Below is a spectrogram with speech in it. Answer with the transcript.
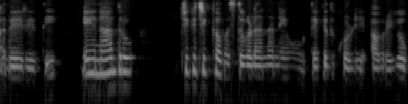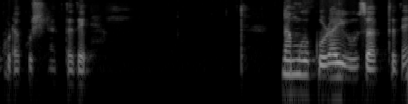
ಅದೇ ರೀತಿ ಏನಾದ್ರೂ ಚಿಕ್ಕ ಚಿಕ್ಕ ವಸ್ತುಗಳನ್ನ ನೀವು ತೆಗೆದುಕೊಳ್ಳಿ ಅವರಿಗೂ ಕೂಡ ಖುಷಿ ಆಗ್ತದೆ. ನಮಗೂ ಕೂಡ ಯೂಸ್ ಆಗ್ತದೆ.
